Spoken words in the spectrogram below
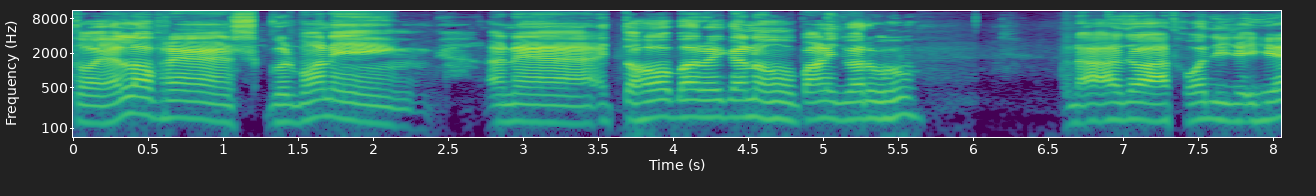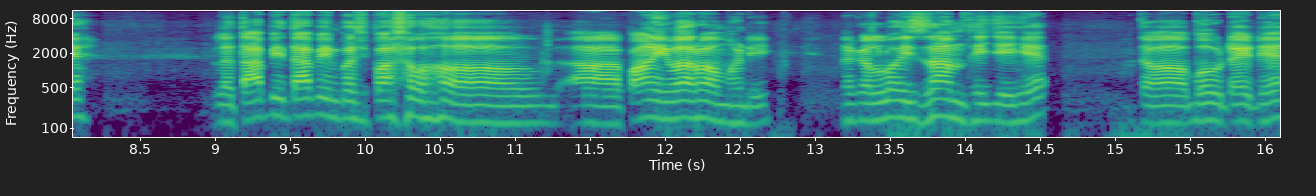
તો હેલો ફ્રેન્ડ્સ, ગુડ મોર્નિંગ. અને તો હો બાર વાગ્યાનું હું પાણી જ વારું છું. અને આ જો હાથ હોજી જઈ છે. એટલે તાપી તાપીને પછી પાછો આ પાણી વારવા માંડી. નકર લોહી જામ થઈ જાય છે. તો બહુ ટાઈટ છે.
